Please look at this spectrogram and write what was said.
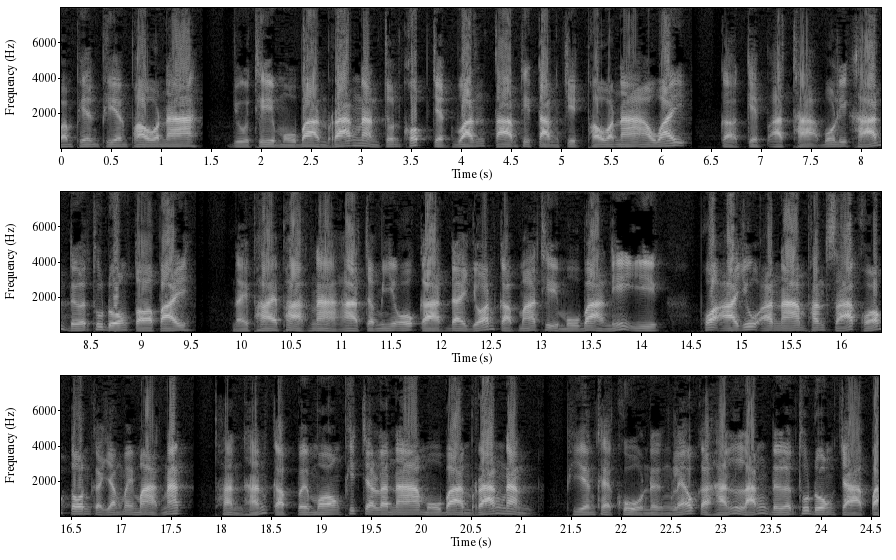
บำเพ็ญเพียรภาวนา อยู่ที่หมู่บ้านร้างนั่นจนครบเจ็ดวันตามที่ตั้งจิตภาวนาเอาไว้ ก็เก็บอัฐบริขารเดินทุดงค์ต่อไป ในภายภาคหน้าอาจจะมีโอกาสได้ย้อนกลับมาที่หมู่บ้านนี้อีก เพราะอายุอานามพรรษาของตนก็ยังไม่มากนัก ท่านหันกลับไปมองพิจารณาหมู่บ้านร้างนั่น เพียงแค่คู่หนึ่งแล้วก็หันหลังเดินทุดงค์จากไป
